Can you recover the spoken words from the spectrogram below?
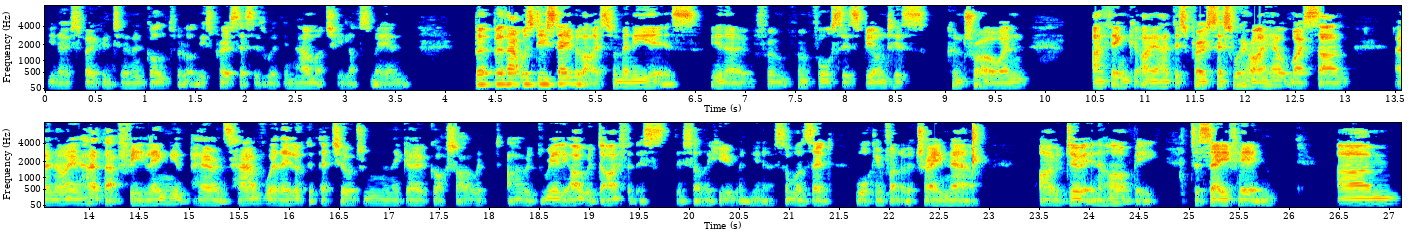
you know, spoken to him and gone through a lot of these processes with him, how much he loves me. And, but, but that was destabilized for many years, you know, from, from forces beyond his control. And I think I had this process where I held my son and I had that feeling that parents have where they look at their children and they go, gosh, I would, I would really, I would die for this, this other human. You know, someone said, walk in front of a train now. I would do it in a heartbeat to save him. Um,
